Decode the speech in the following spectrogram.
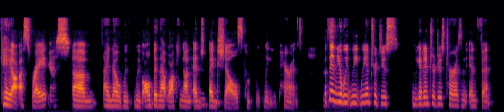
chaos right yes um i know we've, we've all been that walking on edge mm-hmm. eggshells completely parents but then mm-hmm. you know, we, we we introduce we get introduced to her as an infant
